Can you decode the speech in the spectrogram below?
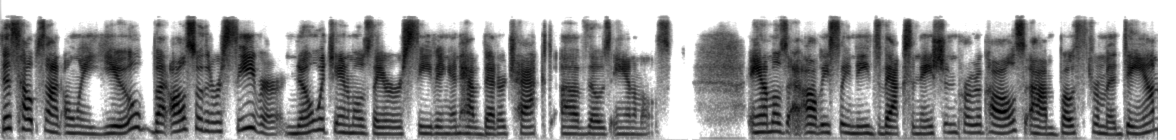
This helps not only you, but also the receiver know which animals they are receiving and have better track of those animals. Animals obviously needs vaccination protocols, um, both from a dam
